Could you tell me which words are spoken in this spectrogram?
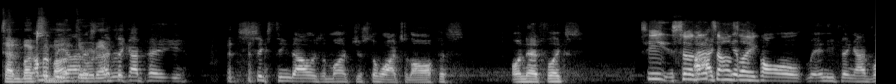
ten bucks a I'm gonna month or honest. I think I pay sixteen dollars a month just to watch The Office on Netflix. See, so I that sounds can't like recall anything I've.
